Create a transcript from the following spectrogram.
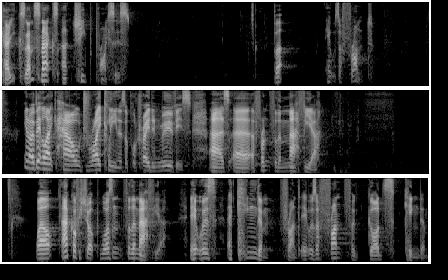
cakes, and snacks at cheap prices. But it was a front. You know, a bit like how dry cleaners are portrayed in movies as uh, a front for the mafia. Well, our coffee shop wasn't for the mafia, it was a kingdom front. It was a front for God's kingdom.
